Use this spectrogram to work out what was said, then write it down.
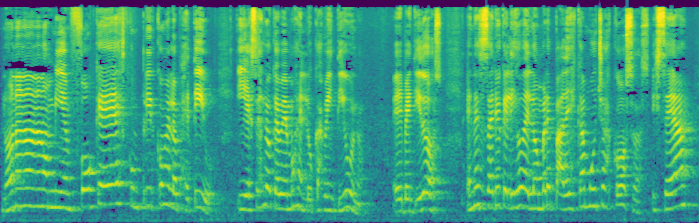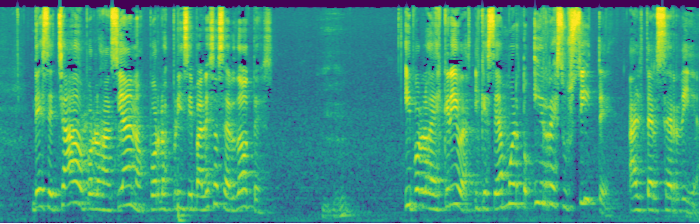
No, no, no, no, no, mi enfoque es cumplir con el objetivo. Y eso es lo que vemos en Lucas 21, el 22. Es necesario que el Hijo del Hombre padezca muchas cosas y sea desechado por los ancianos, por los principales sacerdotes y por los escribas, y que sea muerto y resucite al tercer día.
